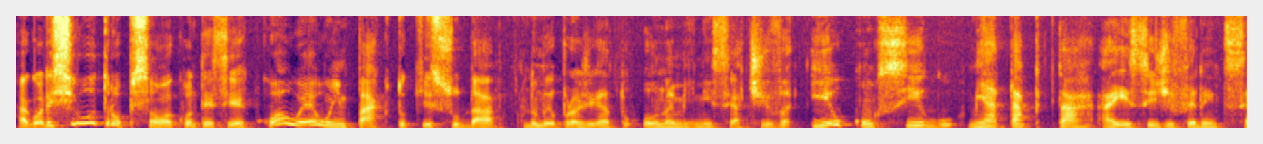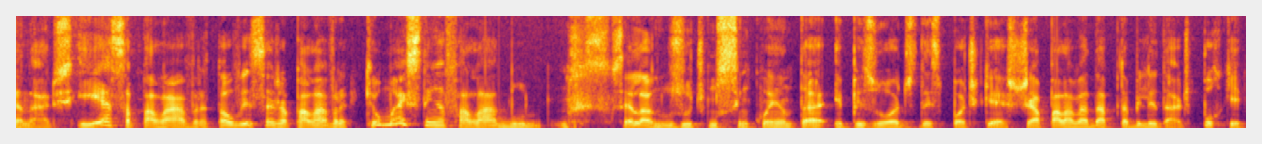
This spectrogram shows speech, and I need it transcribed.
Agora, e se outra opção acontecer, qual é o impacto que isso dá no meu projeto ou na minha iniciativa? E eu consigo me adaptar a esses diferentes cenários. E essa palavra talvez seja a palavra que eu mais tenha falado, sei lá, nos últimos 50 episódios desse podcast, é a palavra adaptabilidade. Por quê?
